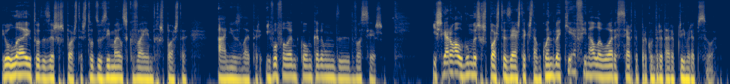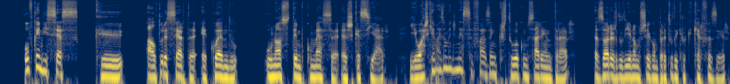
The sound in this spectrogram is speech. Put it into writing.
Eu leio todas as respostas, todos os e-mails que vêm de resposta à newsletter e vou falando com cada um de, de vocês. E chegaram algumas respostas a esta questão: quando é que é afinal a hora certa para contratar a primeira pessoa? Houve quem dissesse que a altura certa é quando o nosso tempo começa a escassear, e eu acho que é mais ou menos nessa fase em que estou a começar a entrar. As horas do dia não me chegam para tudo aquilo que quero fazer,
